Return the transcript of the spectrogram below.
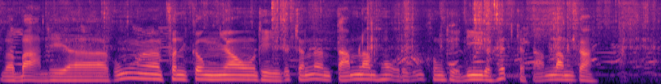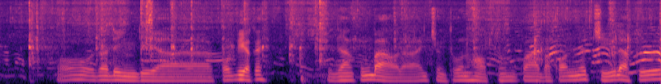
Và bản thì à, cũng à, phân công nhau thì chắc chắn là 85 hộ thì cũng không thể đi được hết cả 85 cả. Có hộ gia đình thì à, có việc ấy. Thì Giang cũng bảo là anh trưởng thôn họp hôm qua bà con nhất trí là cứ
